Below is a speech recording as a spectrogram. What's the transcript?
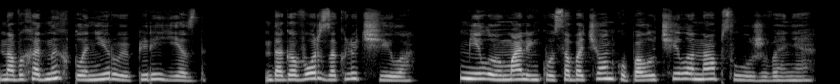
На выходных планирую переезд. Договор заключила. Милую маленькую собачонку получила на обслуживание.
